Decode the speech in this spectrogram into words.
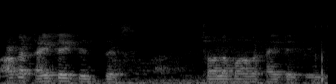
బాగా టైట్ అయిపోయింది ఫ్రెండ్స్. చాలా బాగా టైట్ అయిపోయింది.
